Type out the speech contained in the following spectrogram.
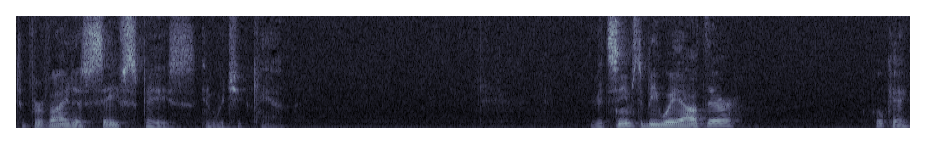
to provide a safe space in which it can. If it seems to be way out there, Okay.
